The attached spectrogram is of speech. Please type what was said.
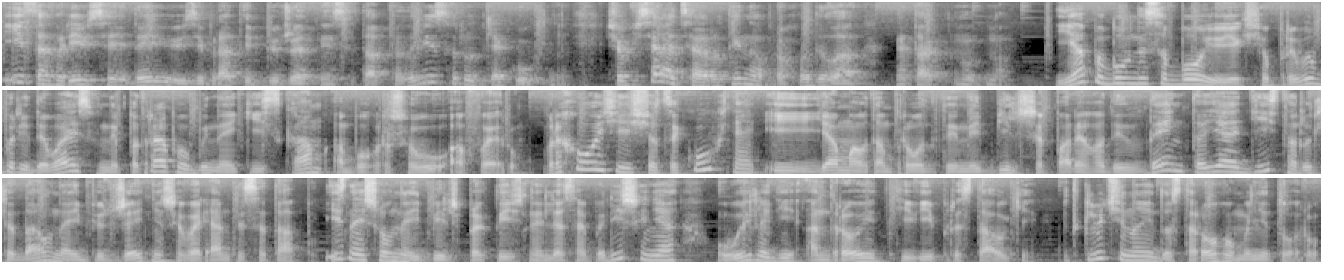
і загорівся ідеєю зібрати бюджетний сетап телевізору для кухні, щоб вся ця рутина проходила не так нудно. Я би був не собою, якщо при виборі девайсу не потрапив би на якийсь скам або грошову аферу. Враховуючи, що це кухня, і я мав там проводити не більше пари годин в день, то я дійсно розглядав найбюджетніші варіанти сетапу і знайшов найбільш практичне для себе рішення у вигляді Android TV приставки, підключеної до старого монітору,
